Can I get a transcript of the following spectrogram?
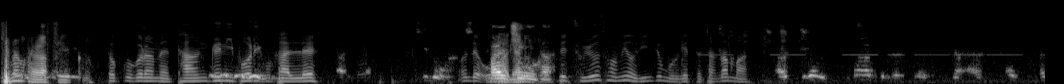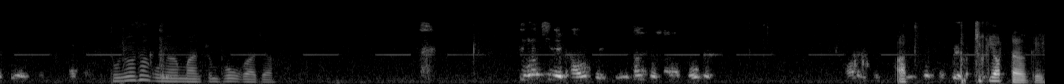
투명 갈랐으니까. 덕구 그러면 당근이 버리고 갈래? 근데, 어, 말중이다. 근데 주요 섬이 어딘지 모르겠다. 잠깐만. 동영상 공연만 좀 보고 가자. 특이었다, 여기.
